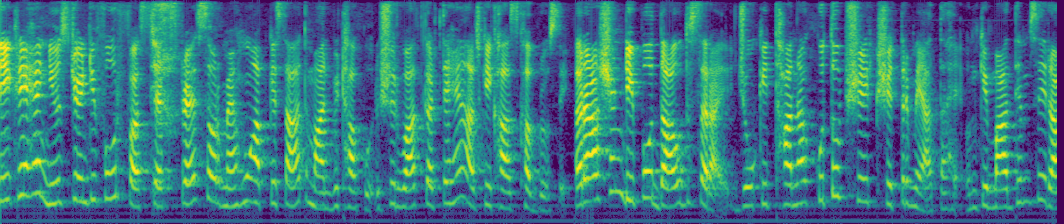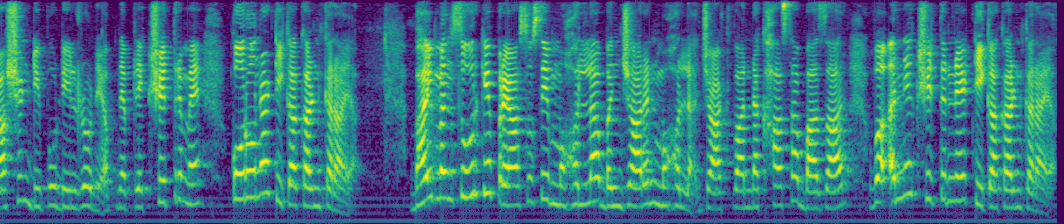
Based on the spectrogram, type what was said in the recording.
24 फ़र्स्ट एक्सप्रेस, और मैं हूँ आपके साथ मानवी ठाकुर। शुरुआत करते हैं आज की खास खबरों से। राशन डिपो दाऊद सराय, जो कि थाना कुतुब शेख क्षेत्र में आता है, उनके माध्यम से राशन डिपो डीलरों ने अपने अपने क्षेत्र में कोरोना टीकाकरण कराया। भाई मंसूर के प्रयासों से मोहल्ला बंजारन मोहल्ला, जाटवा नखासा बाज़ार व अन्य क्षेत्र ने टीकाकरण कराया।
